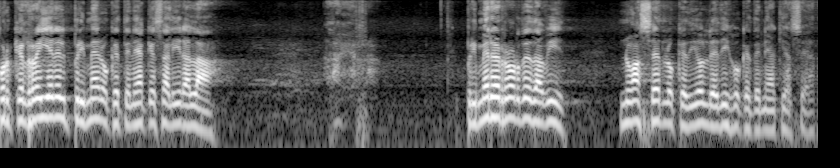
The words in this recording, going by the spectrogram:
Porque el rey era el primero que tenía que salir a la, guerra. Primer error de David, no hacer lo que Dios le dijo que tenía que hacer.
